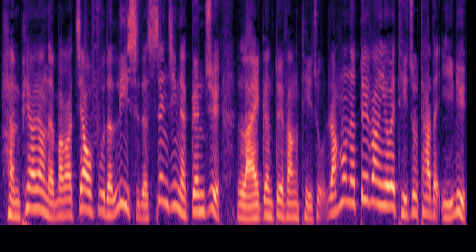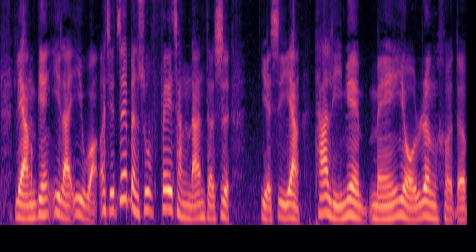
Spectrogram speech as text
很漂亮的，包括教父的历史的圣经的根据来跟对方提出，然后呢，对方又会提出他的疑虑，两边一来一往，而且这本书非常难得是也是一样，它里面没有任何的。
